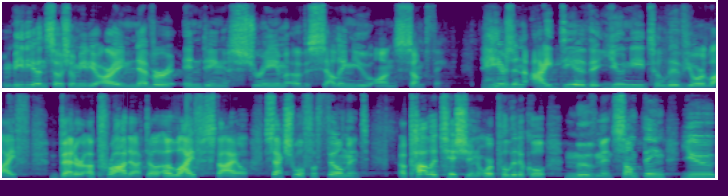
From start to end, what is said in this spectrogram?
Media and social media are a never ending stream of selling you on something. Here's an idea that you need to live your life better a product, a, a lifestyle, sexual fulfillment, a politician or political movement, something you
